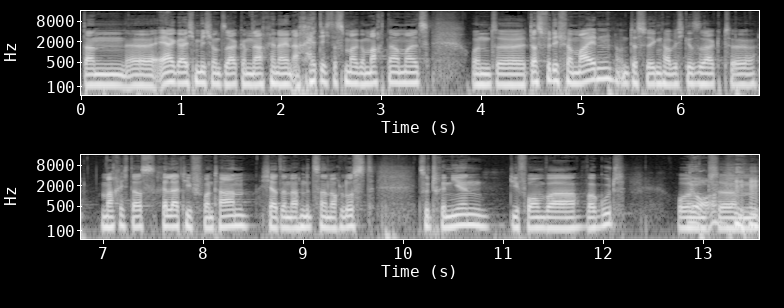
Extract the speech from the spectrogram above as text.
dann äh, ärgere ich mich und sage im Nachhinein, ach hätte ich das mal gemacht damals. Und äh, das würde ich vermeiden und deswegen habe ich gesagt, äh, mache ich das relativ spontan. Ich hatte nach Nizza noch Lust zu trainieren. Die Form war, war gut und ja, ähm,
